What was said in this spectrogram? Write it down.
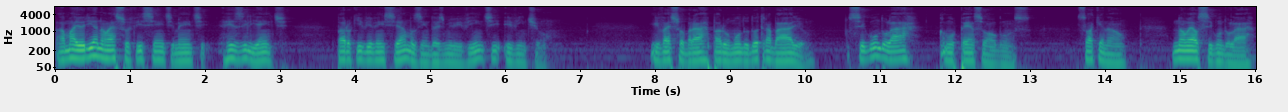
A maioria não é suficientemente resiliente para o que vivenciamos em 2020 e 2021. E vai sobrar para o mundo do trabalho, o segundo lar, como pensam alguns só que não. Não é o segundo lar,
